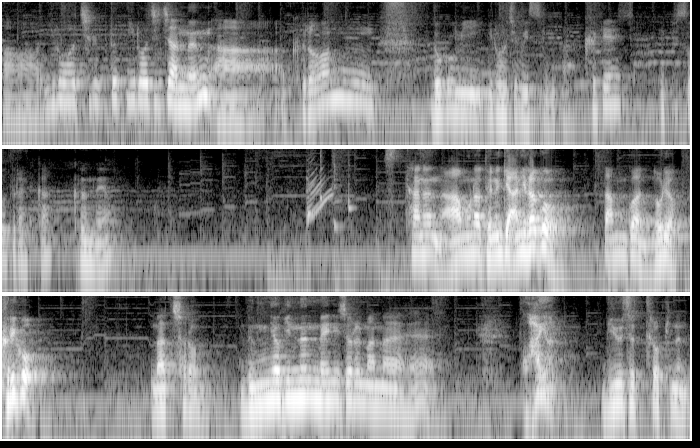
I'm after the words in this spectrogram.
아, 이루어질 듯 이루어지지 않는 아, 그런 녹음이 이루어지고 있습니다. 그게 에피소드랄까? 그렇네요. 스타는 아무나 되는 게 아니라고 땀과 노력 그리고 나처럼 능력 있는 매니저를 만나야 해. 과연 뮤즈 트로피는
